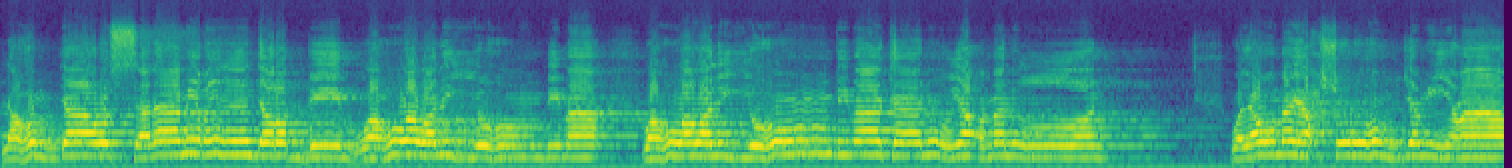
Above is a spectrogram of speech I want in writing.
لهم دار السلام عند ربهم وهو وليهم بما وهو وليهم بما كانوا يعملون. ويوم يحشرهم جميعا.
